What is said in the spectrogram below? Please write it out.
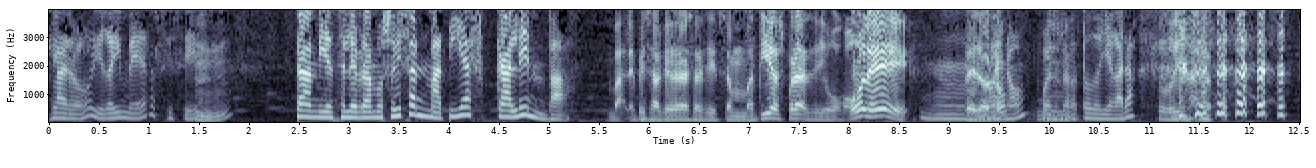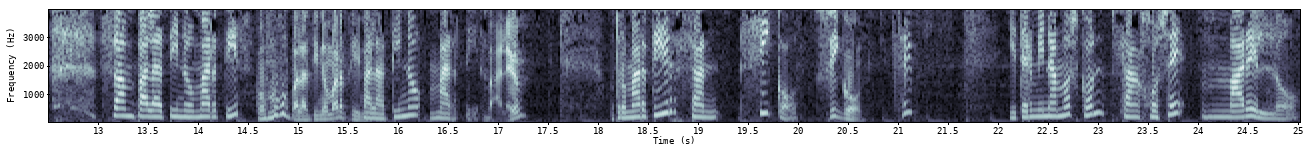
claro, y gamer, sí, sí. Mm. También celebramos hoy San Matías Calemba. Vale, pensaba que ibas a decir San Matías Prats. Y digo, ¡ole! Mm, Pero no. bueno, pues Mm. todo llegará. Todo llega- San Palatino Mártir. ¿Cómo? Palatino Martín. Palatino Mártir. Vale. Otro mártir, San Sico. Sigo. Sí. Y terminamos con San José Marello.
